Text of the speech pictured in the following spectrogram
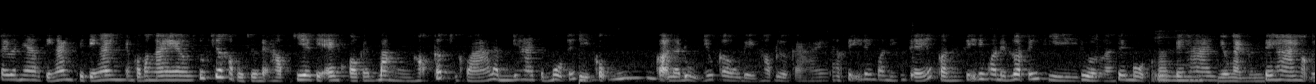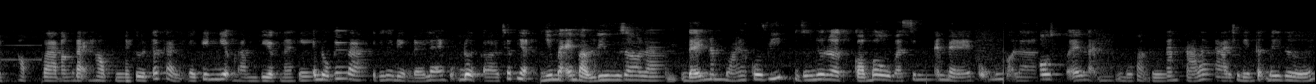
tây ban nha và tiếng anh. Thì tiếng anh em có bằng IELTS lúc trước học ở trường đại học kia thì em có cái bằng họ cấp khóa là 12.1 ấy thì cũng gọi là đủ nhu cầu để học được cái thạc sĩ liên quan đến kinh tế. Còn thạc sĩ liên quan đến luật ấy thì thường là C1 và ừ. C2 nhiều ngành C2 họ mới học. Và bằng đại học này rồi tất cả những cái kinh nghiệm làm việc này em nộp kết vào thì cái thời điểm đấy là em cũng được uh, chấp nhận. Nhưng mà em bảo lưu do là đấy năm ngoái là covid. Giống như là có bầu và sinh em bé cũng gọi là post của em lại một khoảng thời gian khá là dài cho đến tận bây giờ ấy.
